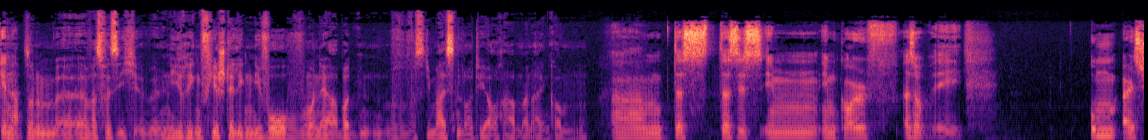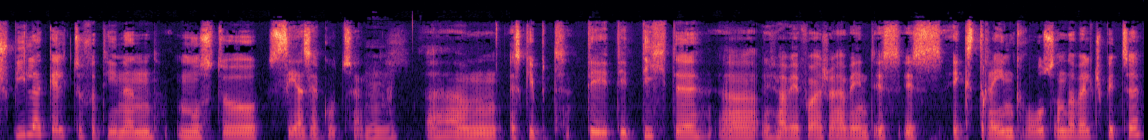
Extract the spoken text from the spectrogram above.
Genau. so einem, äh, was weiß ich, äh, niedrigen vierstelligen Niveau, wo man ja aber, was die meisten Leute ja auch haben an Einkommen. Ne? Ähm, das, das ist im, im Golf, also äh, um als Spieler Geld zu verdienen, musst du sehr, sehr gut sein. Ähm, es gibt die, die Dichte, äh, ich habe ja vorher schon erwähnt, ist, ist extrem groß an der Weltspitze.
